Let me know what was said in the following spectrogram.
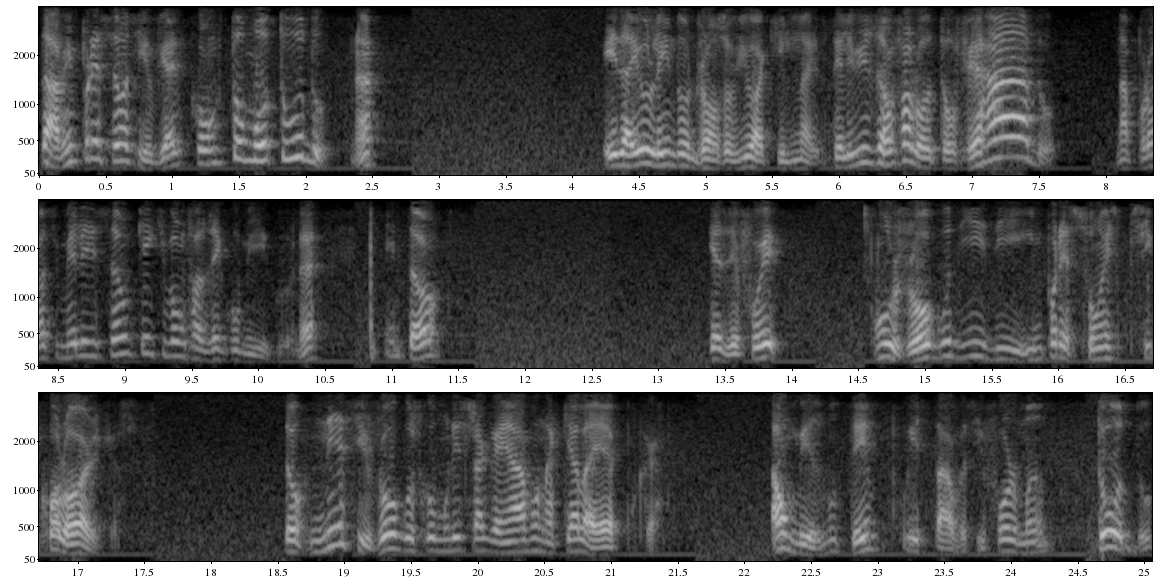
dava a impressão assim, o Vietcong tomou tudo, né? E daí o Lyndon Johnson viu aquilo na televisão e falou, estou ferrado. Na próxima eleição, o que, que vão fazer comigo, né? Então, quer dizer, foi um jogo de, de impressões psicológicas. Então, nesse jogo, os comunistas já ganhavam naquela época. Ao mesmo tempo, estava se formando todo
